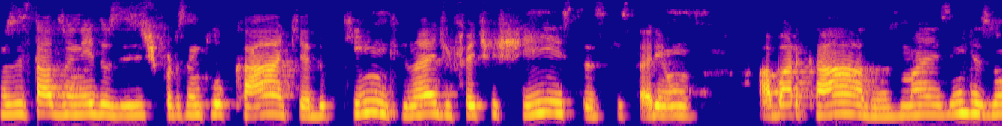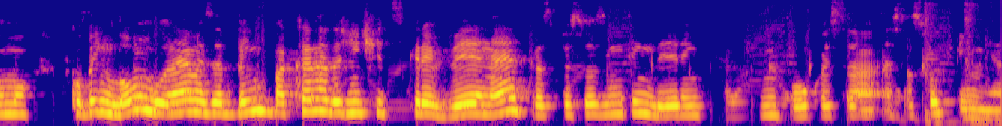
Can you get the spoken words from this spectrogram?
Nos Estados Unidos existe, por exemplo, o K, que é do kink, né, de fetichistas que estariam abarcados, mas em resumo, ficou bem longo, né, mas é bem bacana da gente descrever, né, para as pessoas entenderem um pouco essa, essa sopinha.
